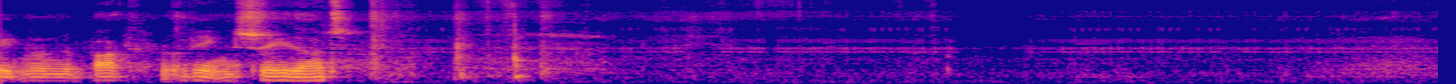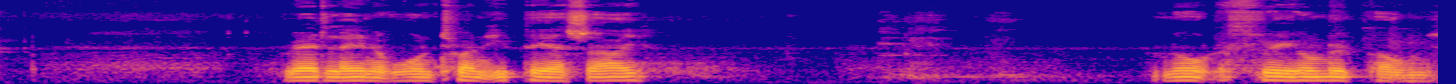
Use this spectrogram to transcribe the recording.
writing on the back, if you can see that. Red line at 120 psi, 0 to 300 pounds.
